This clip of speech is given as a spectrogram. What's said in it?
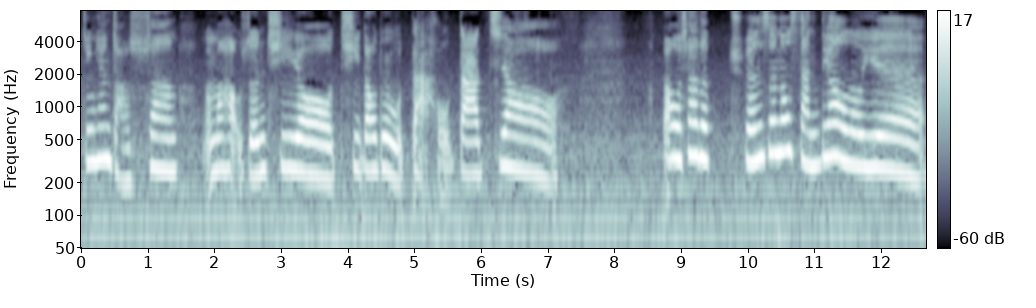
今天早上，妈妈好生气哦，气到对我大吼大叫，把我吓得全身都散掉了耶！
